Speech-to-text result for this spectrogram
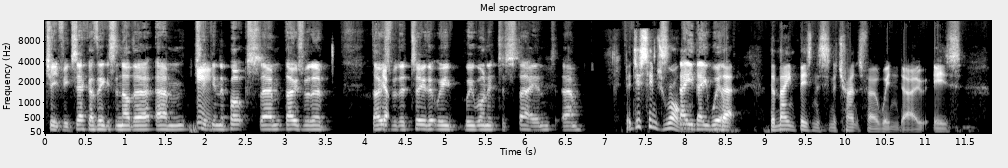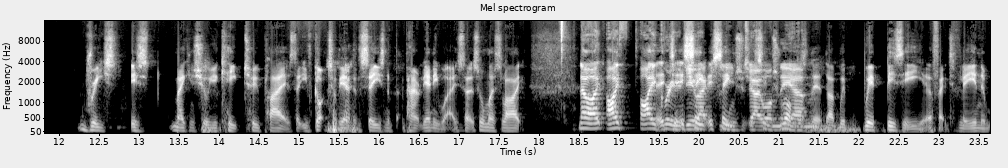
chief exec, I think it's another um, chick in the box. Um, those were the those Yep. were the two that we we wanted to stay, and um, but it just seems wrong. They- they will. That the main business in the transfer window is re- is making sure you keep two players that you've got till the end of the season, apparently anyway. So it's almost like no, I I, I agree it, with it you. seem- actually, it seems, it seems on wrong, the doesn't um, it? Like we're we're busy effectively in the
